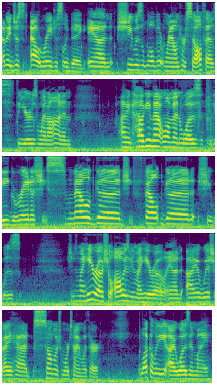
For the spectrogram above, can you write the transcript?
I mean, just outrageously big. And she was a little bit round herself as the years went on. And I mean, hugging that woman was the greatest. She smelled good. She felt good. She was she was my hero. She'll always be my hero and I wish I had so much more time with her. Luckily, I was in my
